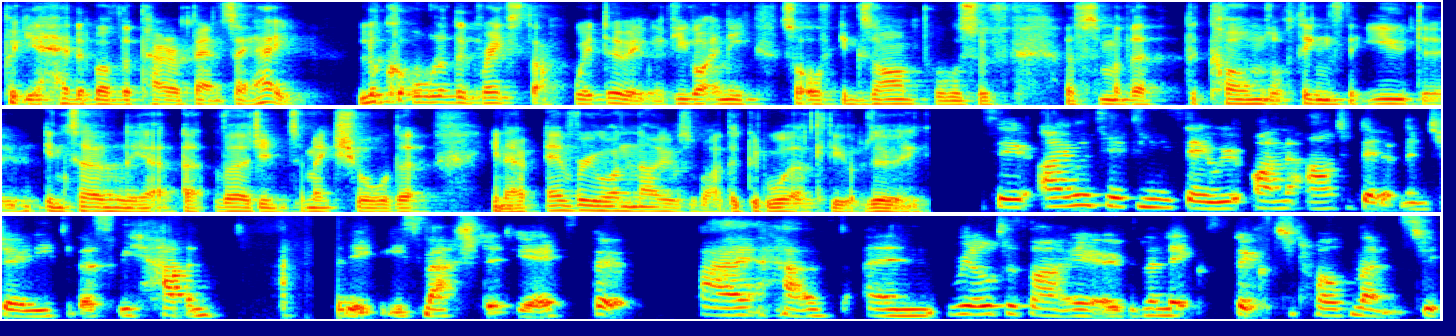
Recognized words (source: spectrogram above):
put your head above the parapet and say, hey, look at all of the great stuff we're doing. Have you got any sort of examples of, of some of the, the comms or things that you do internally at, at Virgin to make sure that, you know, everyone knows about the good work that you're doing? So I would definitely say we're on our development journey for this. We haven't absolutely smashed it yet, but I have a real desire over the next six to 12 months to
